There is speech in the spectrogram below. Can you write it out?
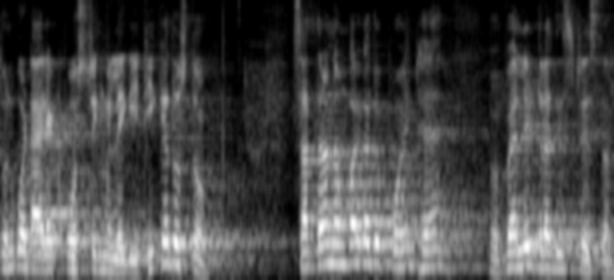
तो उनको डायरेक्ट पोस्टिंग मिलेगी। ठीक है दोस्तों? सत्रह नंबर का जो पॉइंट है वैलिड रजिस्ट्रेशन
